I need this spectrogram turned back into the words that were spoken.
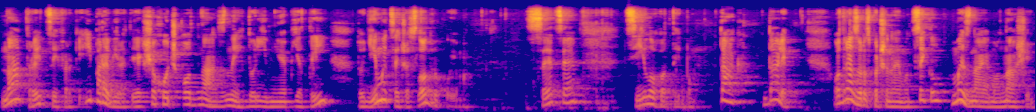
на три циферки і перевірити, якщо хоч одна з них дорівнює 5, тоді ми це число друкуємо. Все це цілого типу. Так, далі. Одразу розпочинаємо цикл. Ми знаємо наші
